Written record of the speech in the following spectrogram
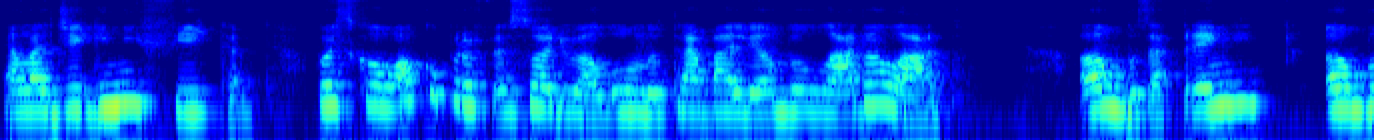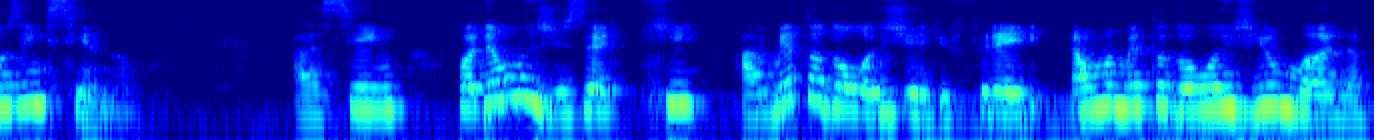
ela dignifica, pois coloca o professor e o aluno trabalhando lado a lado. Ambos aprendem, ambos ensinam. Assim, podemos dizer que a metodologia de Freire é uma metodologia humana.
